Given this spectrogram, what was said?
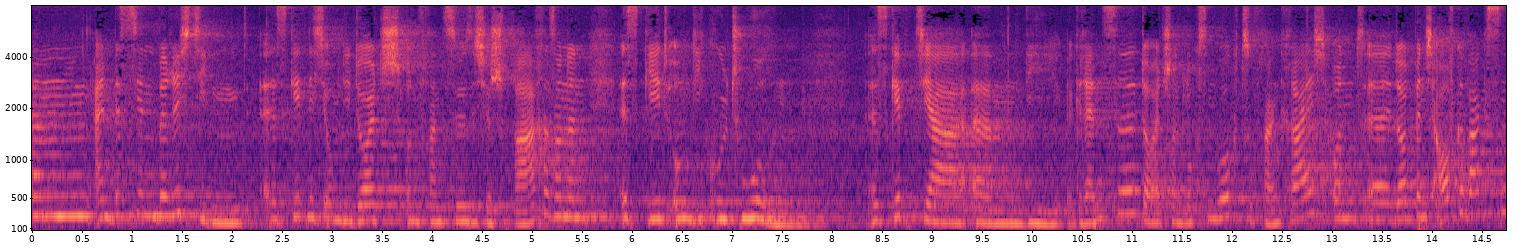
ähm, ein bisschen berichtigen. Es geht nicht um die deutsch- und französische Sprache, sondern es geht um die Kulturen. Es gibt ja ähm, die Grenze Deutschland-Luxemburg zu Frankreich und äh, dort bin ich aufgewachsen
